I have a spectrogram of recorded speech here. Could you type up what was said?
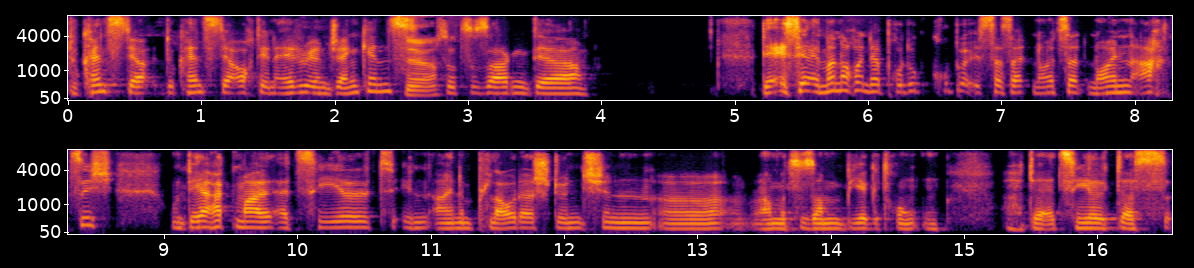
du kennst ja, du kennst ja auch den Adrian Jenkins, ja. sozusagen, der der ist ja immer noch in der Produktgruppe, ist das seit 1989 und der hat mal erzählt in einem Plauderstündchen, äh, haben wir zusammen Bier getrunken, hat er erzählt, dass äh,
